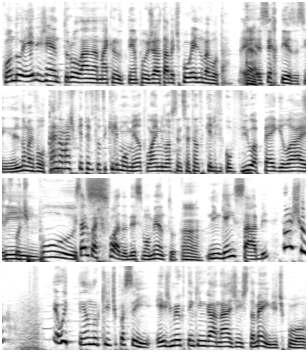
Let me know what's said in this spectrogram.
quando ele já entrou lá na máquina do tempo, eu já tava tipo, ele não vai voltar. É, É. é certeza, assim, ele não vai voltar. Ainda mais porque teve todo aquele momento lá em 1970 que ele ouviu a Peg lá e ele Sim. ficou tipo, E putz. sabe o que eu acho foda desse momento? Ah. Ninguém sabe. Eu acho. Eu entendo que, tipo assim, eles meio que tem que enganar a gente também, de tipo,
